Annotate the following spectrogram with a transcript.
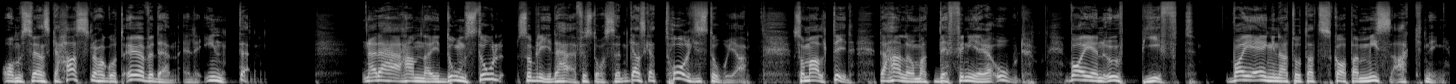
om Svenska Hustler har gått över den eller inte. När det här hamnar i domstol så blir det här förstås en ganska torr historia. Som alltid, det handlar om att definiera ord. Vad är en uppgift? Vad är ägnat åt att skapa missaktning?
